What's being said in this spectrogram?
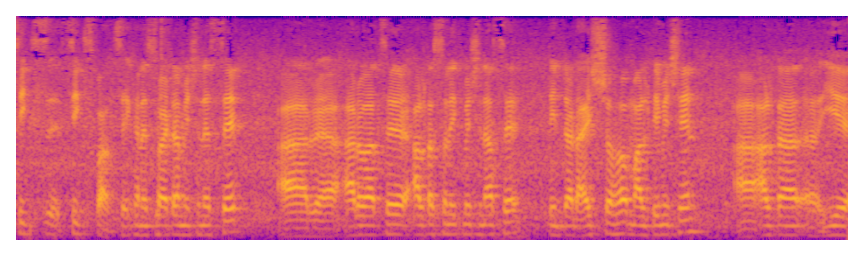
সিক্স সিক্স পাঁচ। এখানে ছয়টা মেশিনের সেট আর আরও আছে আলট্রাসনিক মেশিন আছে তিনটা ডাইস সহ মাল্টি মেশিন আলট্রা ইয়ে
